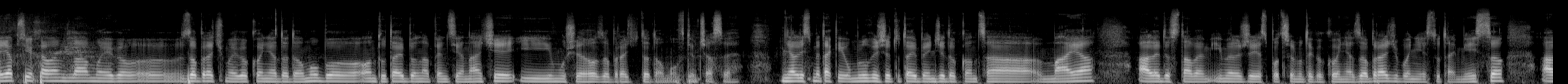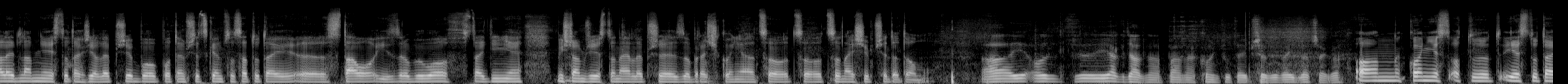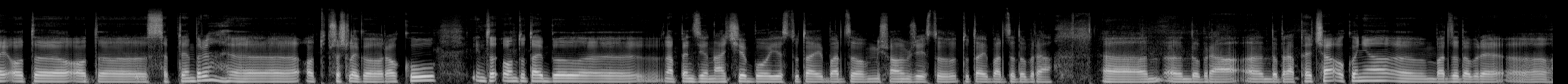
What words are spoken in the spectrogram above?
Ja przyjechałem dla mojego, zabrać mojego konia do domu, bo on tutaj był na pensjonacie i muszę go zabrać do domu w tym czasie. Mieliśmy takie umówy, że tutaj będzie do końca maja, ale dostałem e-mail, że jest potrzebne tego konia zabrać, bo nie jest tutaj miejsce, ale dla mnie jest to także lepsze, bo po tym wszystkim, co się tutaj e, stało i zrobiło w stadninie, myślę, że jest to najlepsze zabrać konia co, co, co najszybciej do domu. A od jak dawna pana koń tutaj przebywa i dlaczego? On, koń jest, od, jest tutaj od, od e, septembra, e, od przeszłego roku. On tutaj był e, na pensjonacie, bo jest tutaj bardzo, myślałem, że jest to tutaj bardzo dobra, dobra, dobra pecza o konia, bardzo dobre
